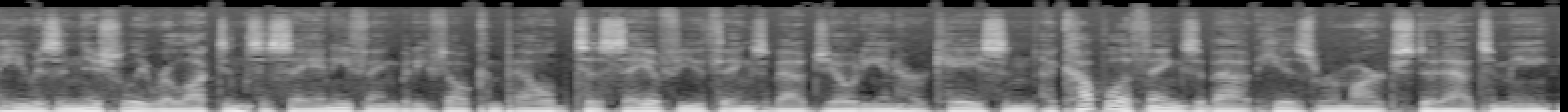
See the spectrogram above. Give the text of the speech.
He was initially reluctant to say anything, but he felt compelled to say a few things about Jody and her case. And a couple of things about his remarks stood out to me.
